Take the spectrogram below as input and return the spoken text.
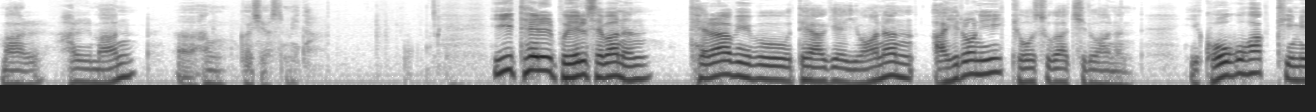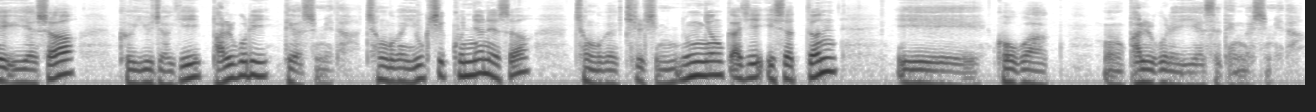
말할 만한 것이었습니다. 이 텔 부엘세바는 테라비브 대학의 요한한 아히로니 교수가 지도하는 이 고고학 팀에 의해서 그 유적이 발굴이 되었습니다. 1969년에서 1976년까지 있었던 이 고고학 어, 발굴에 의해서 된 것입니다.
